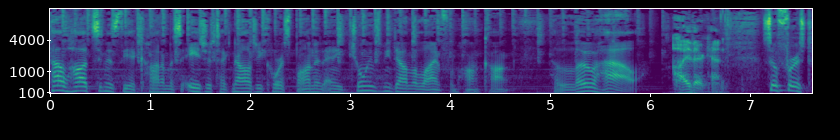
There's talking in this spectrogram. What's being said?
Hal Hodson is the Economist Asia technology correspondent, and he joins me down the line from Hong Kong. Hello, Hal. Hi there, Ken. So, first,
